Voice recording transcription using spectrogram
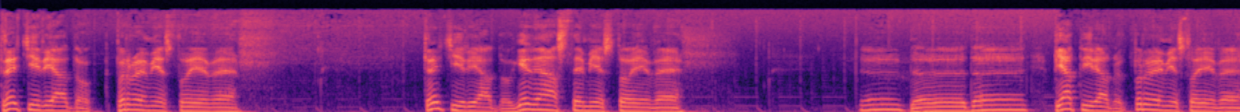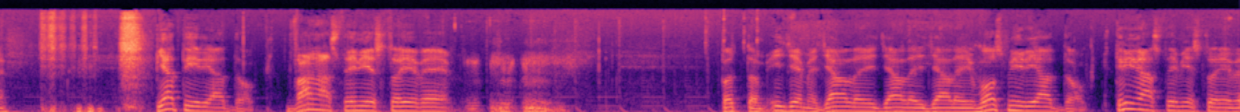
Tretí riadok, prvé miesto je V. Tretí riadok, jedenácté miesto je V. Piatý riadok, prvé miesto je V. Piatý riadok, dvanácté miesto je V. Potom ideme ďalej, ďalej, ďalej. 8. riadok, 13. miesto je V.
